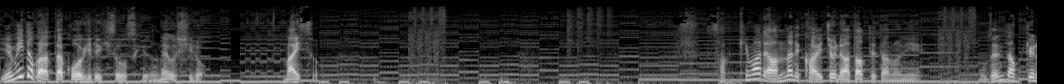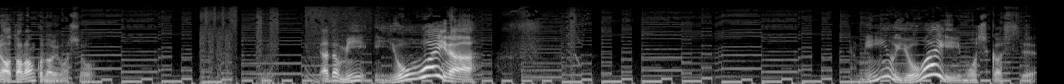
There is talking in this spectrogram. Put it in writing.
弓とかだったら攻撃できそうですけどね、後ろ。マイスを。さっきまであんなに会長に当たってたのに、もう全然急に当たらんくなりました。いや、でもみ、弱いな。ミンユ弱い？もしかして。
